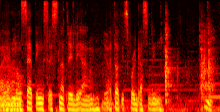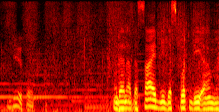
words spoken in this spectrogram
High and low. settings. It's not really. Um, Yeah. I thought it's for gasoline. Hmm, Beautiful. And then at the side, you just put the um,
